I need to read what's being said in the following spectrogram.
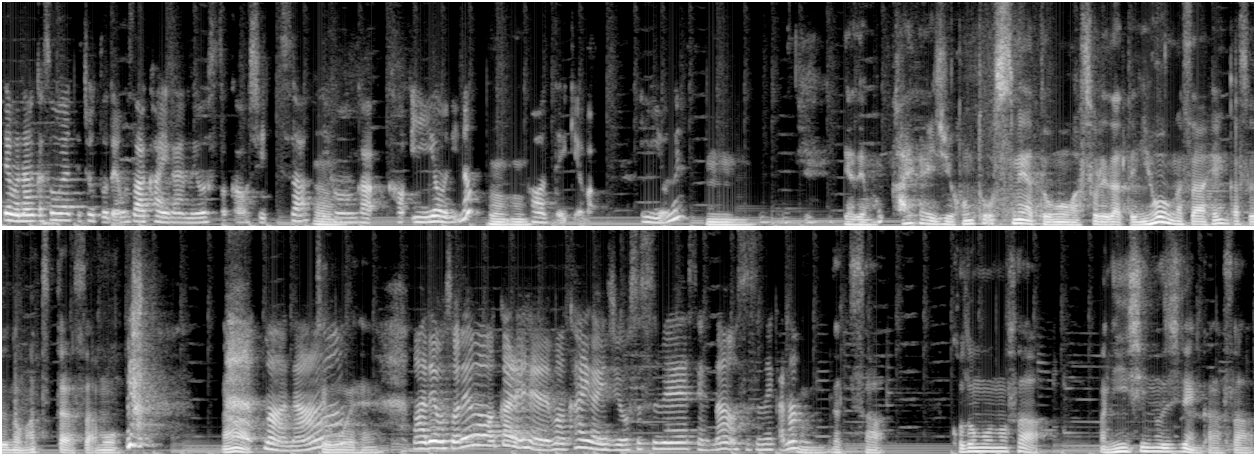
でもなんかそうやってちょっとでもさ海外の様子とかを知ってさ、うん。日本がかいいようになうんうん。変わっていけばいいよね。うん。いやでも海外移住本当おすすめやと思うわ。それだって日本がさ変化するの待ってたらさもう なあ。まあな。って思えへん、まあでもそれは分かれへん。まあ海外移住おすすめせんな、おすすめかな。うん、だってさ子供のさ、まあ、妊娠の時点からさ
